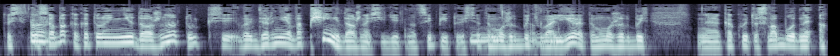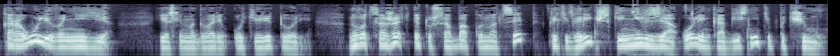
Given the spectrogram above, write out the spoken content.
То есть это а. собака, которая не должна только, вернее, вообще не должна сидеть на цепи. То есть это может быть вольер, это может быть э, какое-то свободное окарауливание, если мы говорим о территории. Но вот сажать эту собаку на цепь категорически нельзя. Оленька, объясните, почему?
